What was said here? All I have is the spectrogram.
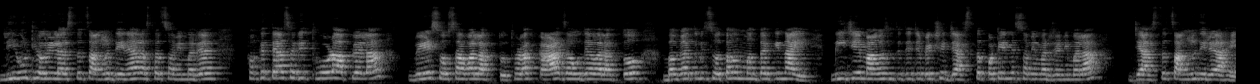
लिहून ठेवलेलं असतं चांगलं देणार असतात स्वामी महाराज. फक्त त्यासाठी थोडा आपल्याला वेळ सोसावा लागतो थोडा काळ जाऊ द्यावा लागतो. बघा तुम्ही स्वतःहून म्हणता की नाही मी जे मागत होते त्याच्यापेक्षा जास्त पटीने स्वामी महाराजांनी मला जास्त चांगलं दिलेलं आहे.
